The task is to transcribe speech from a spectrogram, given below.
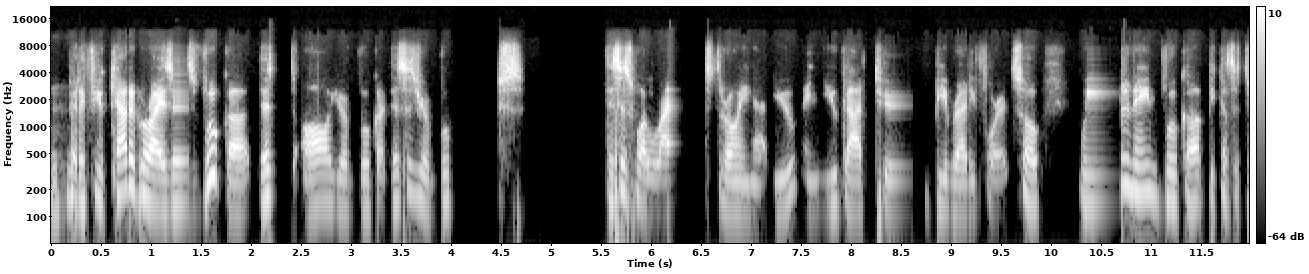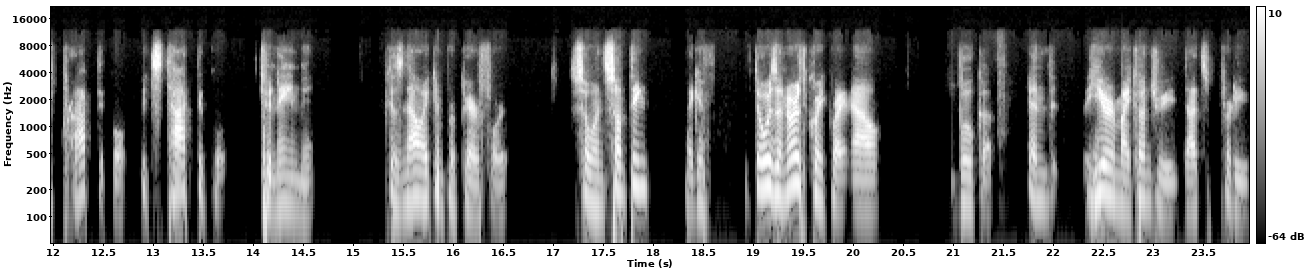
Mm-hmm. But if you categorize it as VUCA, this is all your VUCA. This is your VUCA. This is what life is throwing at you, and you got to be ready for it. So we name VUCA because it's practical, it's tactical to name it, because now I can prepare for it. So when something like if, if there was an earthquake right now, VUCA, and here in my country, that's pretty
